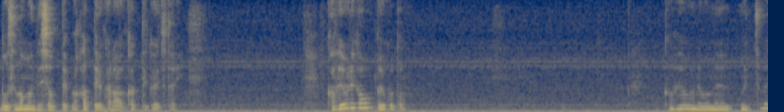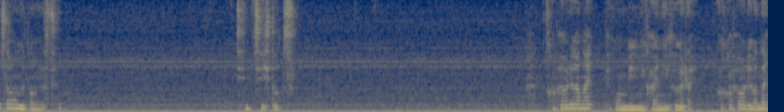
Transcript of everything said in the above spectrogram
どうせ飲むんでしょって分かってるから買ってくれてたり。カフェオレ顔？どういうこと？カフェオレをねめちゃめちゃ飲んでたんですよ。一日一つ。カフェオレがないってコンビニに買いに行くぐらい。あカフェオレがない。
